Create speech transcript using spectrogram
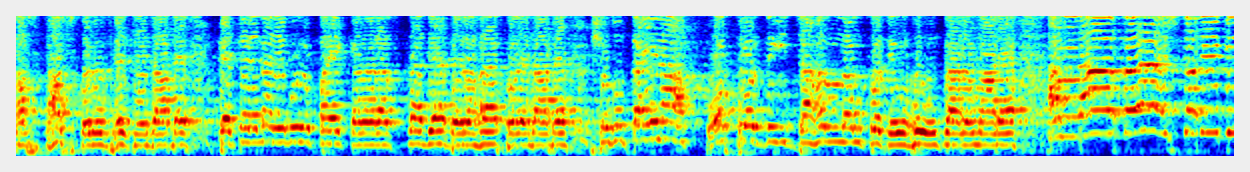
টাস টাস করে ফেটে যাবে। পেটের নারী বুড়ো পায়খানা রাস্তা দিয়ে বের হয়ে পড়ে যাবে। শুধু তাই না অপর দিকে জাহান্নাম কঠিন হুঙ্কার মারে। আল্লাহ বেশ কি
